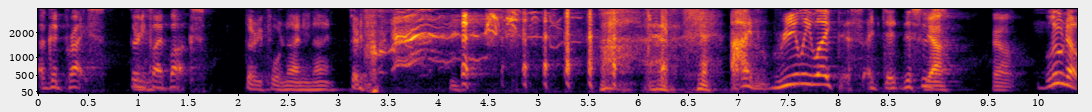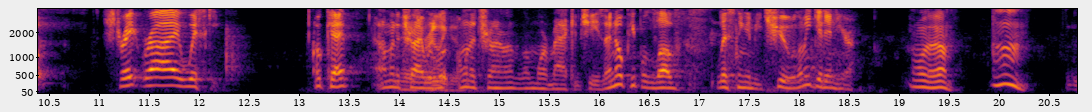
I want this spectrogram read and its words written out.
a good price. 35 bucks. Thirty-four ninety-nine. 34. I really like this. I did. This is Yeah, yeah. Blue Note, straight rye whiskey. Okay, I'm going to try. really I'm going to try a little more mac and cheese. I know people love listening to me chew. Let me get in here. Oh yeah. Mm. The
